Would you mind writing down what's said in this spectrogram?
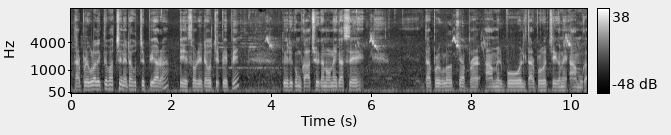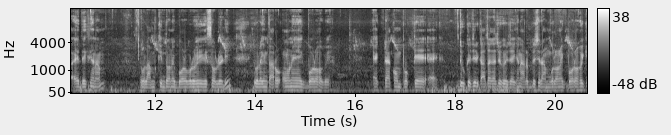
তারপর এগুলো দেখতে পাচ্ছেন, এটা হচ্ছে পেয়ারা, এ সরি এটা হচ্ছে পেঁপে। তো এরকম গাছও এখানে অনেক আছে। তারপর এগুলো হচ্ছে আপনার আমের বোল, তারপর হচ্ছে এখানে আম এই দেখেন আম। এগুলো আম কিন্তু অনেক বড় বড় হয়ে গেছে অলরেডি এগুলো কিন্তু আরও অনেক বড় হবে। একটা কমপক্ষে দু কেজির কাছাকাছি হয়ে যায়। এখানে আরব দেশের আমগুলো অনেক বড় হয় কিন্তু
